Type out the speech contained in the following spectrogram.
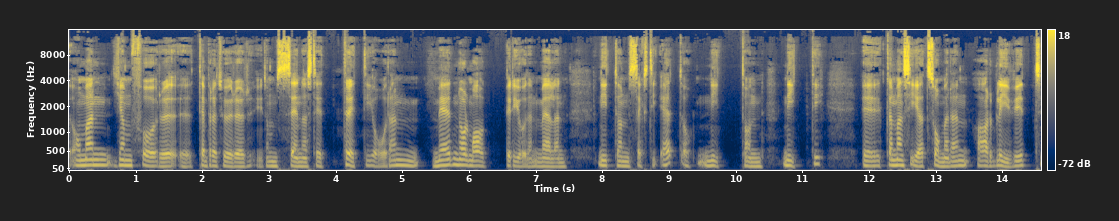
Om man jämför eh, temperaturer i de senaste 30 åren med normalperioden mellan 1961 och 1990 Eh, kan man se att sommaren har blivit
